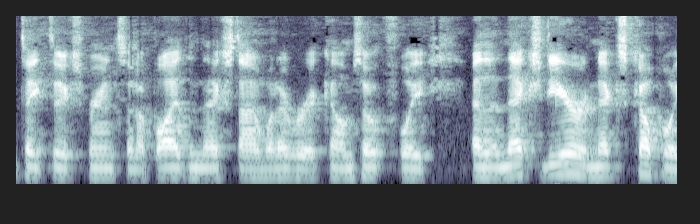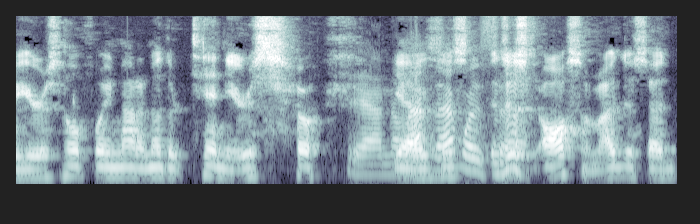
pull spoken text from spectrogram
take the experience and apply it the next time, whenever it comes, hopefully, and the next year or next couple of years, hopefully not another 10 years. So, Yeah, no, yeah, that, that just, was it's uh, just awesome. I just had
